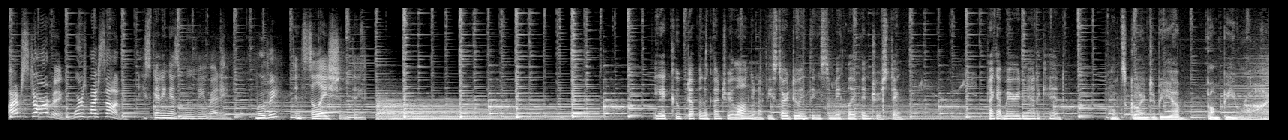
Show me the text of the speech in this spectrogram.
I'm starving. Where's my son? He's getting his movie ready. Movie? Installation thing. You get cooped up in the country long enough, you start doing things to make life interesting. I got married and had a kid. It's going to be a bumpy ride.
